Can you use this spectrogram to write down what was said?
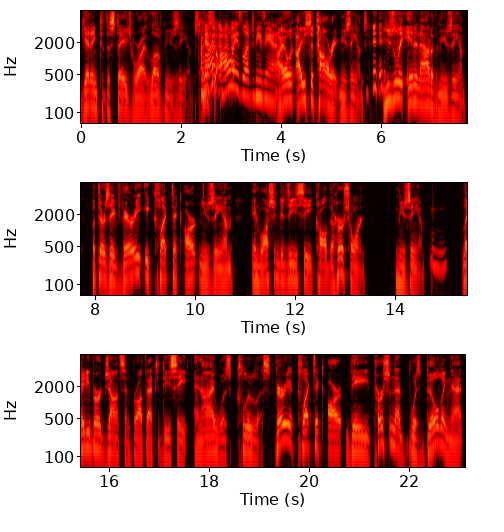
getting to the stage where I love museums. I to- always loved museums. I, I used to tolerate museums, usually in and out of the museum. But there's a very eclectic art museum in Washington, D.C. called the Hirshhorn Museum. Mhm. Lady Bird Johnson brought that to DC, and I was clueless. Very eclectic art. The person that was building that,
